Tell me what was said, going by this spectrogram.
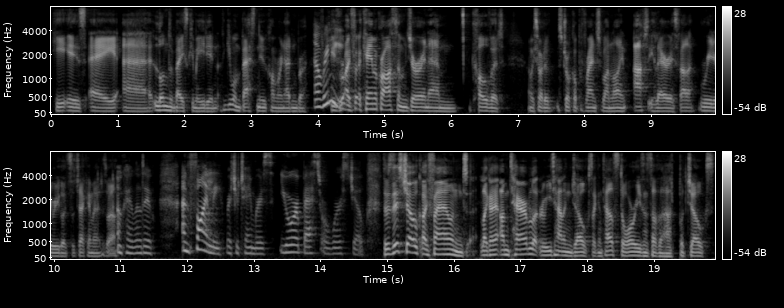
He is a uh, London-based comedian. I think he won Best Newcomer in Edinburgh. Oh, really? He's- I came across him during um, COVID, and we sort of struck up a friendship online. Absolutely hilarious fella. Really, really good. So check him out as well. Okay, we'll do. And finally, Richard Chambers, your best or worst joke. There's this joke I found. Like I, I'm terrible at retelling jokes. I can tell stories and stuff like that, but jokes.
